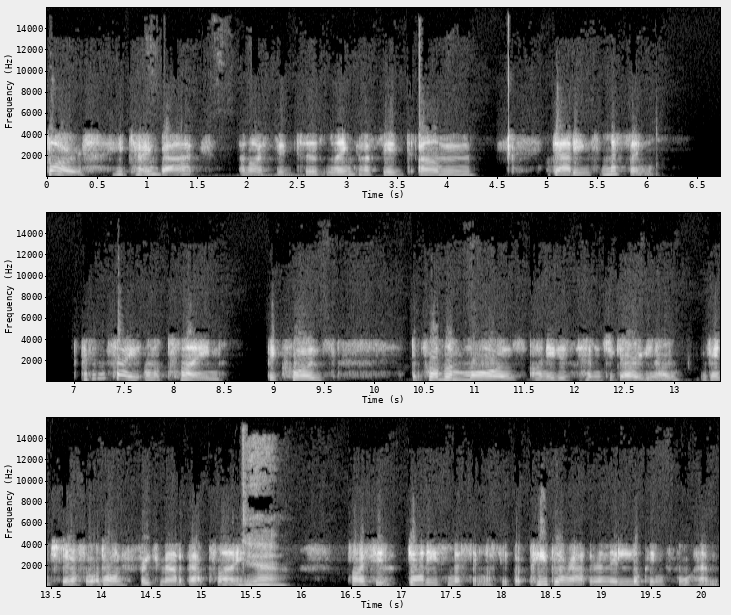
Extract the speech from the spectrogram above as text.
So he came back and I said to Link, I said, um, Daddy's missing. I didn't say on a plane because the problem was I needed him to go, you know, eventually I thought, I don't want to freak him out about playing. Yeah. So I said, Daddy's missing. I said, but people are out there and they're looking for him.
